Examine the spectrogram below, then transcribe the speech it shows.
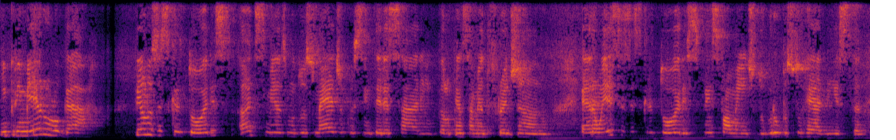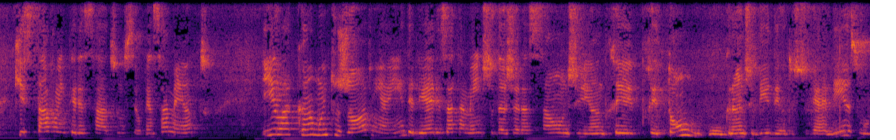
em primeiro lugar, pelos escritores, antes mesmo dos médicos se interessarem pelo pensamento freudiano, eram esses escritores, principalmente do grupo surrealista, que estavam interessados no seu pensamento. E Lacan, muito jovem ainda, ele era exatamente da geração de André Breton, o grande líder do surrealismo,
